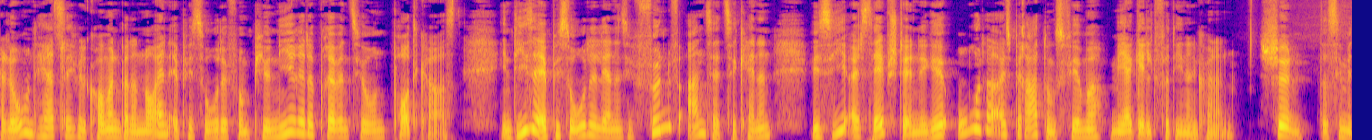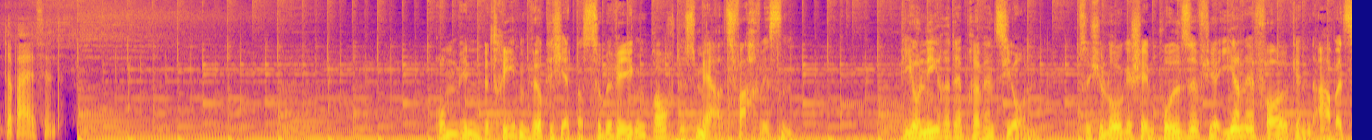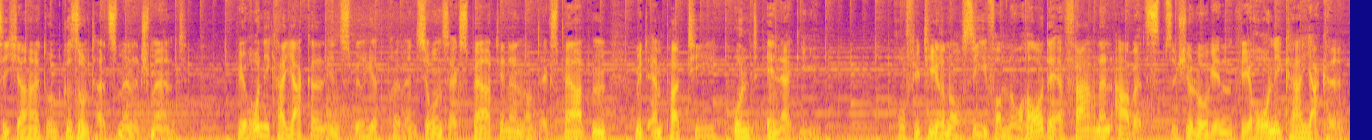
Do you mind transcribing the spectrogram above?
Hallo und herzlich willkommen bei einer neuen Episode vom Pioniere der Prävention Podcast. In dieser Episode lernen Sie fünf Ansätze kennen, wie Sie als Selbstständige oder als Beratungsfirma mehr Geld verdienen können. Schön, dass Sie mit dabei sind. Um in Betrieben wirklich etwas zu bewegen, braucht es mehr als Fachwissen. Pioniere der Prävention. Psychologische Impulse für Ihren Erfolg in Arbeitssicherheit und Gesundheitsmanagement. Veronika Jackel inspiriert Präventionsexpertinnen und Experten mit Empathie und Energie. Profitieren auch Sie vom Know-how der erfahrenen Arbeitspsychologin Veronika Jackel.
